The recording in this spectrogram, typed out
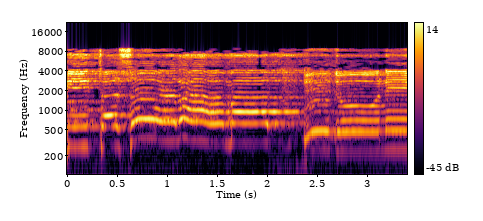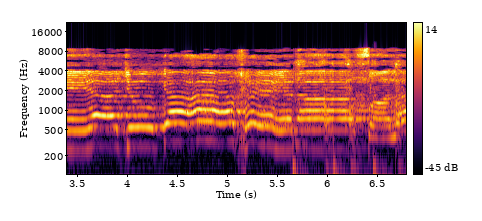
kita selamat Di dunia juga akhirat. Salatullah,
